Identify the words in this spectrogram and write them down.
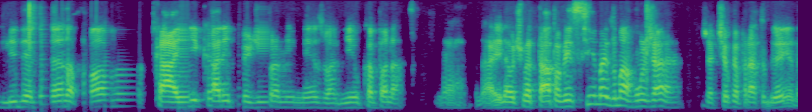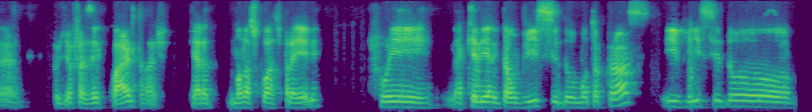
liderando a prova, caí, cara, e perdi para mim mesmo ali o campeonato. Né? Daí na última etapa venci, mas o Marrom já, já tinha o campeonato ganho, né? Podia fazer quarto, acho, que era mão nas costas para ele. Fui naquele ano, então, vice do motocross e vice do,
